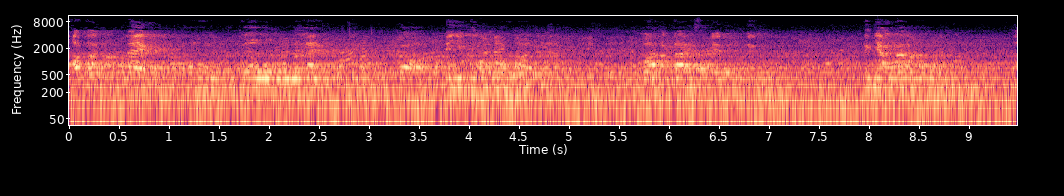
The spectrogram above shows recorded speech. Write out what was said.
ขอตัดแรกของผมโกลแรกก็ได้ยินของผมว่าผมว่าทำได้สำเร็จหนึ่งหนึ่งอย่างนะครับเอ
